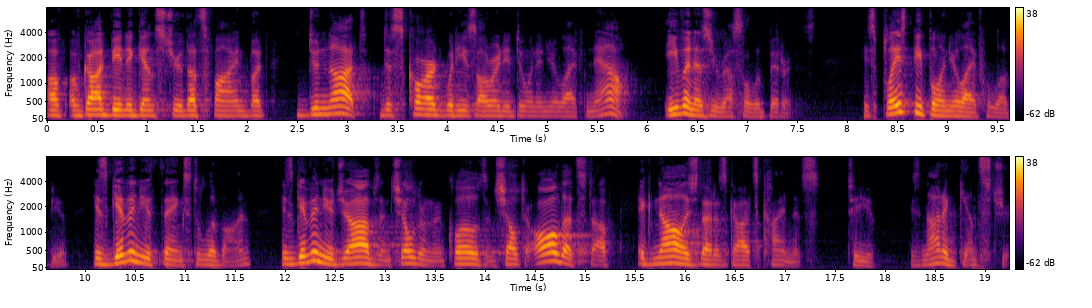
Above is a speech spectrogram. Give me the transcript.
of, of, God being against you. That's fine. But do not discard what He's already doing in your life now, even as you wrestle with bitterness. He's placed people in your life who love you, He's given you things to live on, He's given you jobs and children and clothes and shelter, all that stuff. Acknowledge that as God's kindness to you. He's not against you.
